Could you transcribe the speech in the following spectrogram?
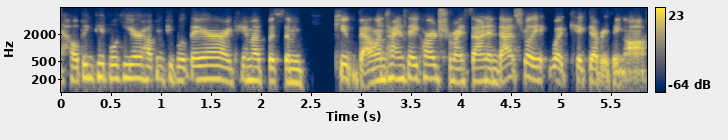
helping people here, helping people there. I came up with some cute Valentine's Day cards for my son, and that's really what kicked everything off.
